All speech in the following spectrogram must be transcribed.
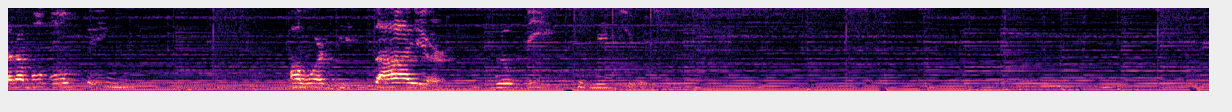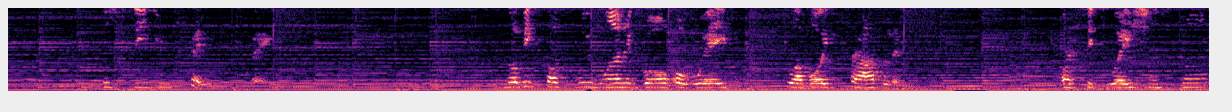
That above all things, our desire will be to meet you. To see you face to face not because we want to go away to avoid problems or situations. No.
